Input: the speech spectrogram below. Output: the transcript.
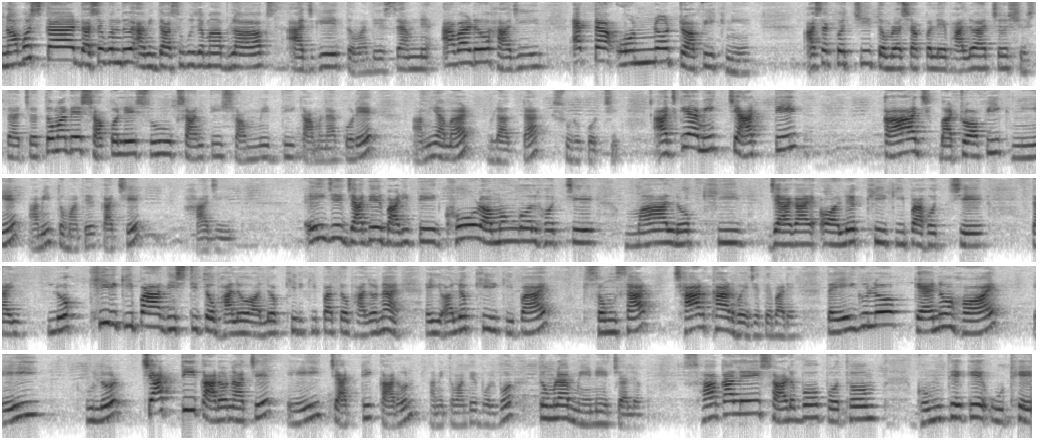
নমস্কার, দর্শক বন্ধু, আমি দশভুজামা ব্লগস। আজকে তোমাদের সামনে আবারও হাজির একটা অন্য টপিক নিয়ে। আশা করছি তোমরা সকলে ভালো আছো, সুস্থ আছো। তোমাদের সকলে সুখ, শান্তি, সমৃদ্ধি কামনা করে আমি আমার ব্লগটা শুরু করছি। আজকে আমি চারটে কাজ বা টপিক নিয়ে আমি তোমাদের কাছে হাজির। এই যে যাদের বাড়িতে ঘোর অমঙ্গল হচ্ছে, মা লক্ষ্মীর জায়গায় অলক্ষ্মীর কৃপা হচ্ছে। তাই লক্ষ্মীর কৃপা দৃষ্টি তো ভালো, অলক্ষ্মীর কৃপা তো ভালো নয়। এই অলক্ষ্মীর কৃপায় সংসার ছাড়খাড় হয়ে যেতে পারে। তাই এইগুলো কেন হয়? এইগুলোর চারটি কারণ আছে। এই চারটি কারণ আমি তোমাদের বলব, তোমরা মেনে চলো। সকালে সর্বপ্রথম ঘুম থেকে উঠে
